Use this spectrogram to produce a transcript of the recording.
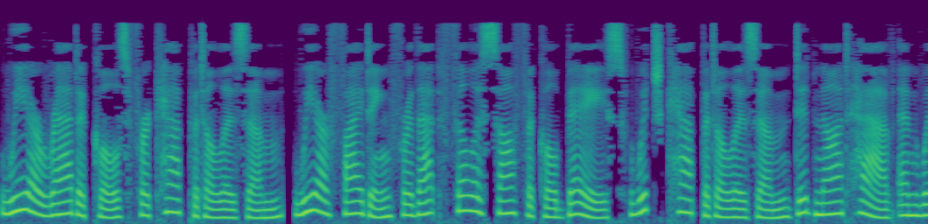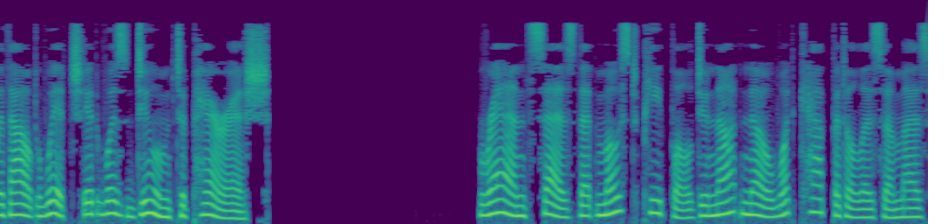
We are radicals for capitalism, we are fighting for that philosophical base which capitalism did not have and without which it was doomed to perish." Rand says that most people do not know what capitalism is,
